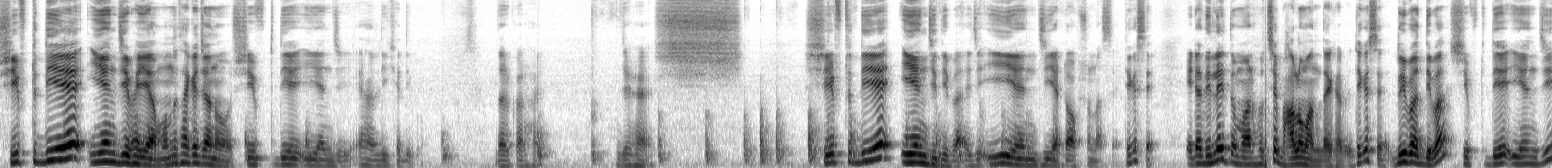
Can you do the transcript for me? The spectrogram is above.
শিফট দিয়ে ইএনজি ভাইয়া, মনে থাকে জানো? শিফট দিয়ে ইএনজি হ্যাঁ লিখে দিব। দরকার হয়। যে হ্যাঁ শিফট দিয়ে ইএনজি দিবা, এই যে ইএনজি একটা অপশন আছে, ঠিক আছে? এটা দিলেই তোমার হচ্ছে ভালো মান দেখাবে, ঠিক আছে? দুইবার দিবা শিফট দিয়ে ইএনজি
